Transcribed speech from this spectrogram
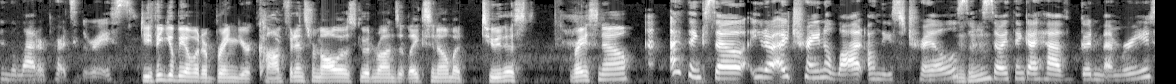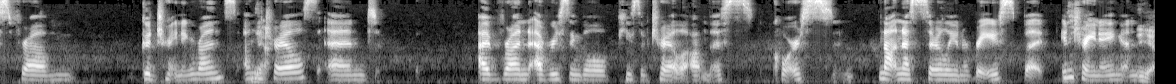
In the latter parts of the race. Do you think you'll be able to bring your confidence from all those good runs at Lake Sonoma to this race now? I think so. You know, I train a lot on these trails, Mhm. so I think I have good memories from good training runs on Yeah. the trails, and I've run every single piece of trail on this course. Not necessarily in a race, but in training and Yeah.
